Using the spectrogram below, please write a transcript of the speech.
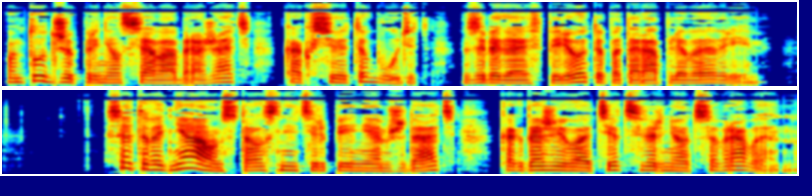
он тут же принялся воображать, как все это будет, забегая вперед и поторапливая время. С этого дня он стал с нетерпением ждать, когда же его отец вернется в Равенну.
